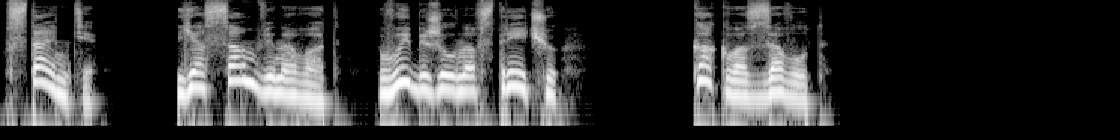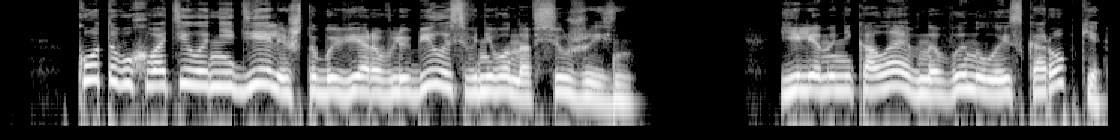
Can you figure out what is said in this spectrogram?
встаньте, я сам виноват, выбежал навстречу. Как вас зовут?» Котову хватило недели, чтобы Вера влюбилась в него на всю жизнь. Елена Николаевна вынула из коробки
